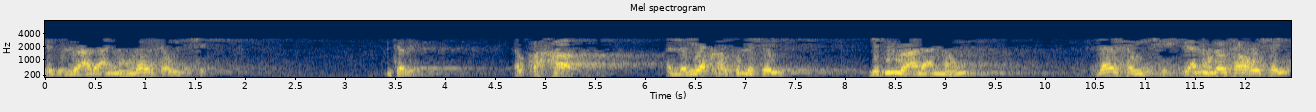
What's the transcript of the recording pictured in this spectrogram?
يدل على أنه لا يساويه شيء. انتبه. القهار الذي يقهر كل شيء يدل على أنه لا يساويه شيء. لأنه لو سواه شيء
